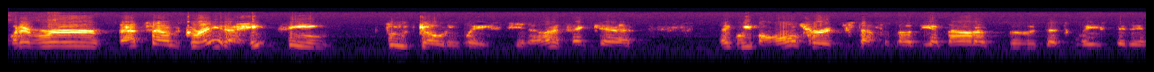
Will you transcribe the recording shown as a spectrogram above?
whatever. That sounds great. I hate seeing food go to waste. You know, I think uh, I think we've all heard stuff about the amount of food that's wasted in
